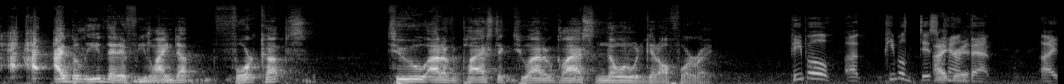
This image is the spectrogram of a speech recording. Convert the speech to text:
I, I I believe that if we lined up four cups, two out of a plastic, two out of glass, no one would get all four right. People uh, people discount that. I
